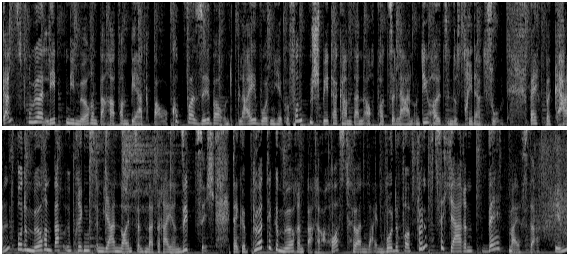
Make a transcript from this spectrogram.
Ganz früher lebten die Möhrenbacher vom Bergbau. Kupfer, Silber und Blei wurden hier gefunden. Später kam dann auch Porzellan und die Holzindustrie dazu. Weltbekannt wurde Möhrenbach übrigens im Jahr 1973. Der gebürtige Möhrenbacher Horst Hörnlein wurde vor 50 Jahren Weltmeister im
